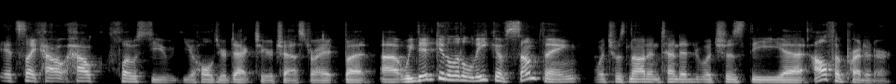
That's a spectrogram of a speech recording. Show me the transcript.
it's like how how close you you hold your deck to your chest, right? But uh, we did get a little leak of something which was not intended, which was the uh, Alpha Predator,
